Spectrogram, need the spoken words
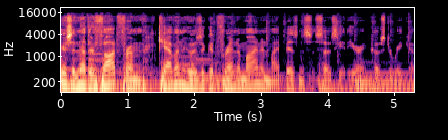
Here's another thought from Kevin, who is a good friend of mine and my business associate here in Costa Rica.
